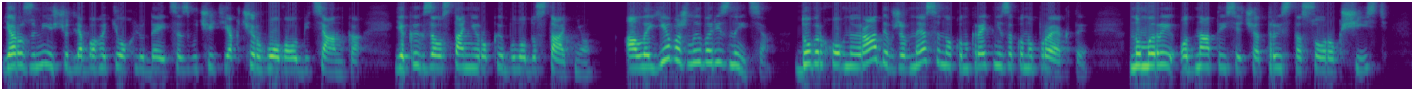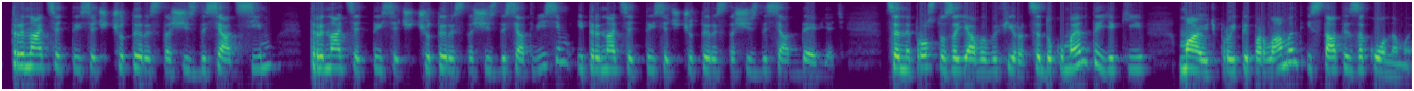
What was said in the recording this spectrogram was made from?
Я розумію, що для багатьох людей це звучить як чергова обіцянка, яких за останні роки було достатньо. Але є важлива різниця. До Верховної Ради вже внесено конкретні законопроекти. Номери 1346, 13467, 13468 і 13469. Це не просто заяви в ефір, це документи, які мають пройти парламент і стати законами.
